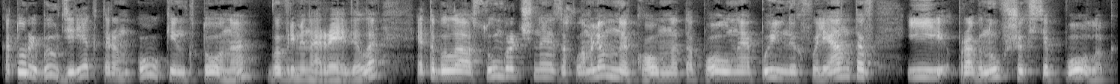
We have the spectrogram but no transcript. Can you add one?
который был директором Оукингтона во времена Ревела, это была сумрачная, захламленная комната, полная пыльных фолиантов и прогнувшихся полок.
